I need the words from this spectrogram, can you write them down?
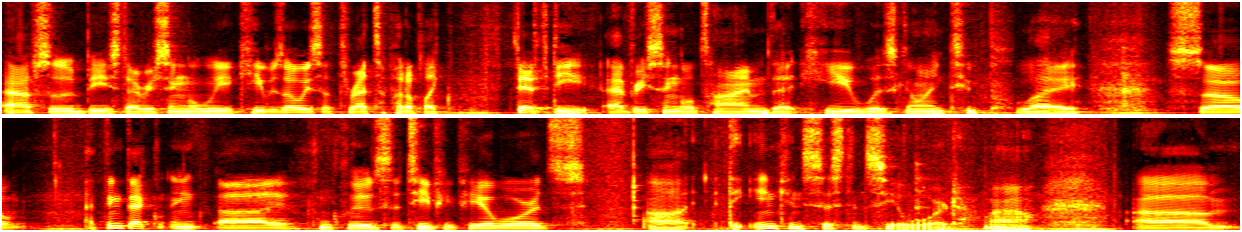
Absolute beast every single week. He was always a threat to put up like 50 every single time that he was going to play. So I think that uh, concludes the TPP awards. Uh, the inconsistency award. Um,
